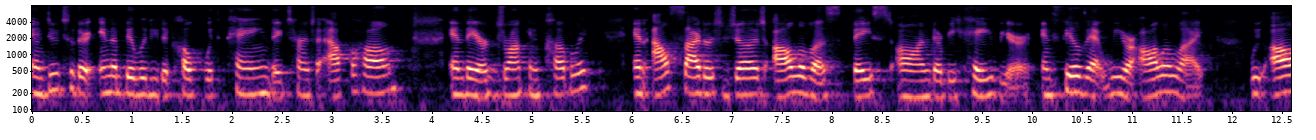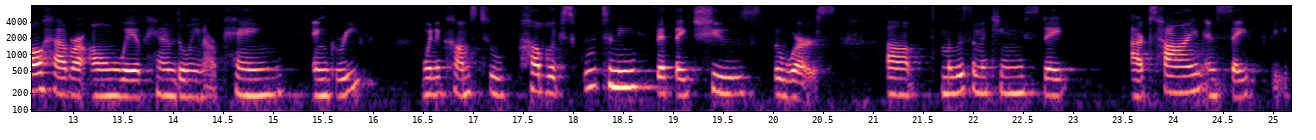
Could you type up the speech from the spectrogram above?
and due to their inability to cope with pain, they turn to alcohol and they are drunk in public. And outsiders judge all of us based on their behavior and feel that we are all alike. We all have our own way of handling our pain and grief when it comes to public scrutiny that they choose the worst. Uh, Melissa McKinnies state, our time and safety.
